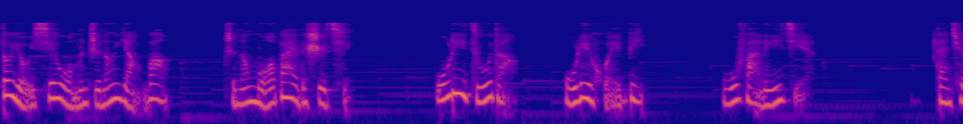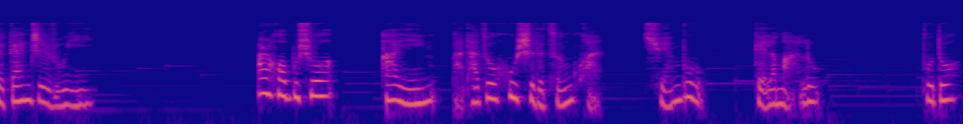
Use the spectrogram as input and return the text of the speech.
都有一些我们只能仰望、只能膜拜的事情，无力阻挡，无力回避，无法理解，但却甘之如饴。二话不说，阿莹把她做护士的存款全部给了马路，不多，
